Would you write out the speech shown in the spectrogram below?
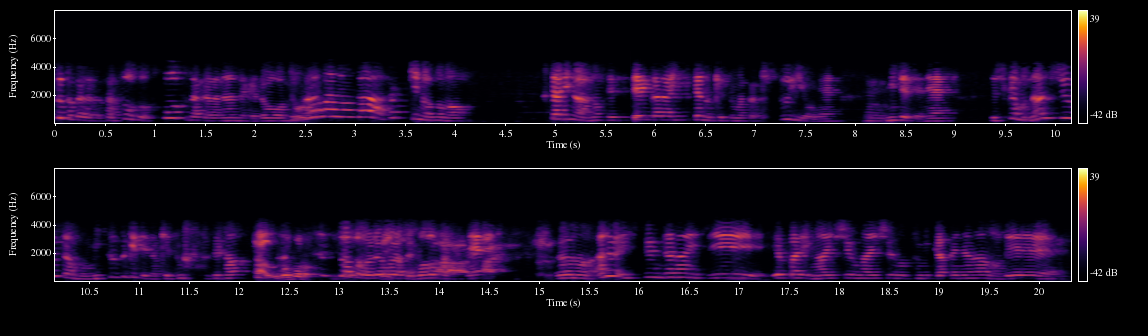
ピックとかだとさ、そうそう、スポーツだからなんだけど、ドラマのさ、さっきのその、2人のあの設定から言っての結末はきついよね、うん。見ててね。でしかも何週間も見続けての結末でああ、ウロボロ。そうそうウロボロで戻ったのね。あうん、あれは一瞬じゃないし、やっぱり毎週毎週の積み重ねなのーはいで、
